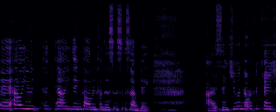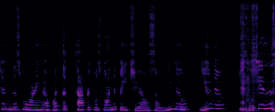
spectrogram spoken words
hey, how you, how you didn't call me for this subject? I sent you a notification this morning of what the topic was going to be, Chill. So you knew, you knew. she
